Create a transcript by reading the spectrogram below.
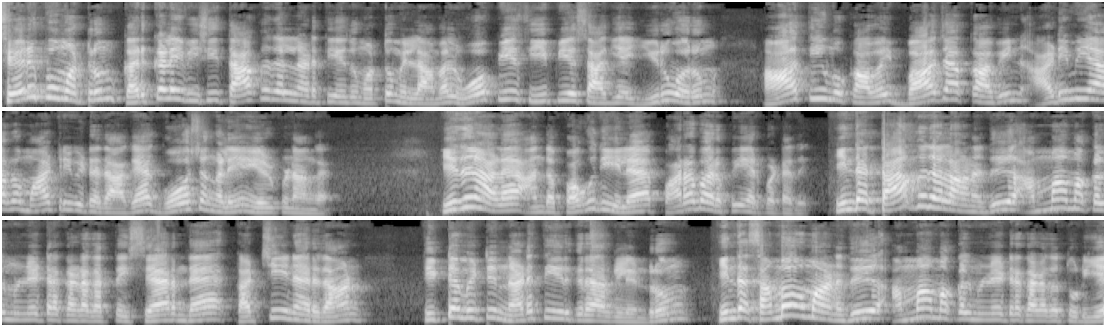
செருப்பு மற்றும் கற்களை வீசி தாக்குதல் நடத்தியது மட்டும் இல்லாமல் ஓபிஎஸ் இபிஎஸ் ஆகிய இருவரும் அதிமுகவை பாஜகவின் அடிமையாக மாற்றிவிட்டதாக கோஷங்களையும் எழுப்பினாங்க. இதனால அந்த பகுதியில பரபரப்பு ஏற்பட்டது. இந்த தாக்குதலானது அம்மா மக்கள் முன்னேற்ற கழகத்தை சேர்ந்த கட்சியினர் தான் திட்டமிட்டு நடத்தி இருக்கிறார்கள் என்றும் இந்த சம்பவமானது அம்மா மக்கள் முன்னேற்ற கழகத்துடைய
